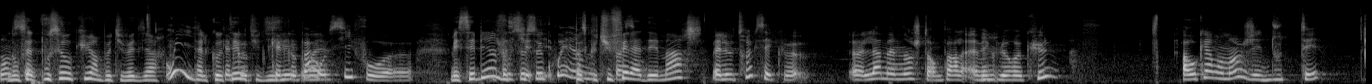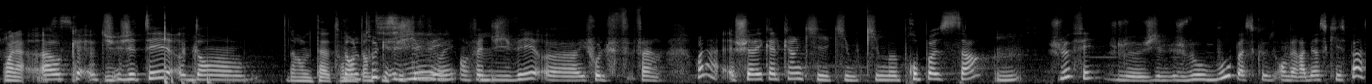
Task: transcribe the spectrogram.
donc, ça te poussait au cul un peu, tu veux dire Oui. T'as le côté où tu disais. Quelque part aussi, il faut. Euh, mais c'est bien parce, que, secouer, hein, parce que tu fais la démarche. Mais le truc, c'est que là, maintenant, je t'en parle avec mm. le recul. À aucun moment j'ai douté. Voilà. J'étais dans dans le, dans le truc, j'y vais. En fait, mm. j'y vais. Euh, il faut le. Enfin, voilà. Je suis avec quelqu'un qui, qui, qui, me propose ça. Mm. Je le fais. Je, je, vais au bout parce qu'on verra bien ce qui se passe.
